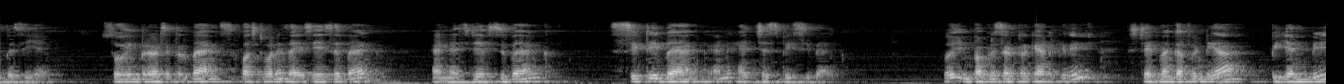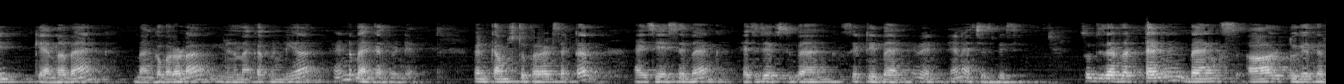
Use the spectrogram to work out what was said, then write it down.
npca so in private sector banks first one is icici bank and hdfc bank citibank and hsbc bank. So in public sector category state bank of india pnb canara bank bank of baroda union bank of india and bank of india. When it comes to private sector icici bank hdfc bank citibank and, and hsbc so these are the 10 banks all together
